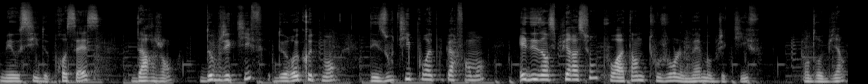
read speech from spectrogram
mais aussi de process, d'argent, d'objectifs, de recrutement, des outils pour être plus performant et des inspirations pour atteindre toujours le même objectif, vendre bien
